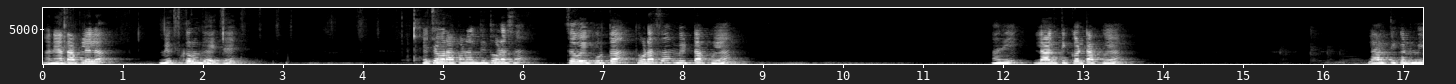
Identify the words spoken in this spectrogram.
आणि आता आपल्याला मिक्स करून घ्यायचं आहे ह्याच्यावर आपण अगदी थोडासा चवीपुरता थोडासा मीठ टाकूया. आणि लाल तिखट टाकूया. लाल तिखट मी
